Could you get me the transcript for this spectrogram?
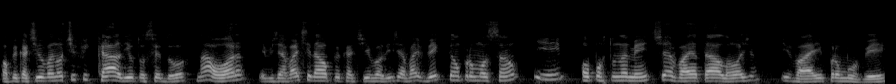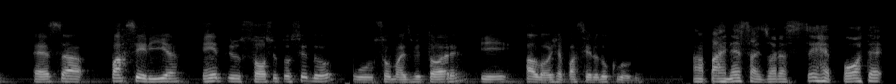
O aplicativo vai notificar ali o torcedor na hora, ele já vai tirar o aplicativo ali, já vai ver que tem uma promoção e oportunamente já vai até a loja e vai promover essa parceria entre o sócio torcedor, o Sou Mais Vitória, e a loja parceira do clube. Rapaz, nessas horas, ser repórter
